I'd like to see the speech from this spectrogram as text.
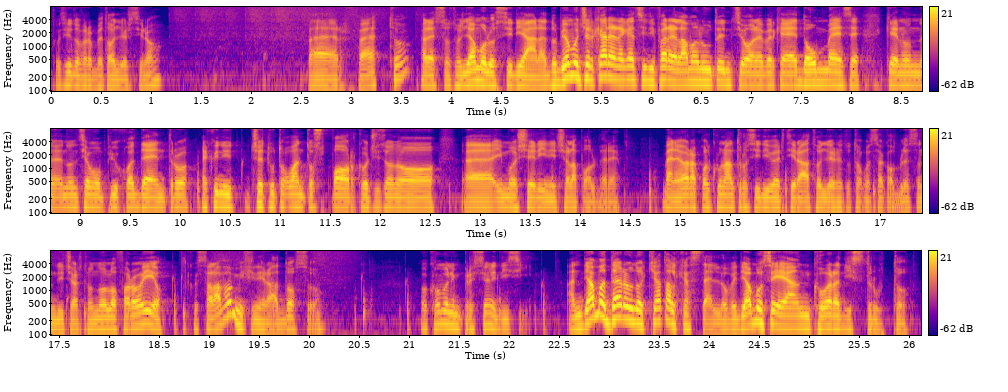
Così dovrebbe togliersi, no? Perfetto. Adesso togliamo l'ossidiana. Dobbiamo cercare ragazzi di fare la manutenzione Perché è da un mese che non, non siamo più qua dentro. E quindi c'è tutto quanto sporco. Ci sono eh, i moscerini, c'è la polvere. Bene, ora qualcun altro si divertirà a togliere tutta questa cobblestone. Di certo non lo farò io. Questa lava mi finirà addosso? Ho come l'impressione di sì. Andiamo a dare un'occhiata al castello. Vediamo se è ancora distrutto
